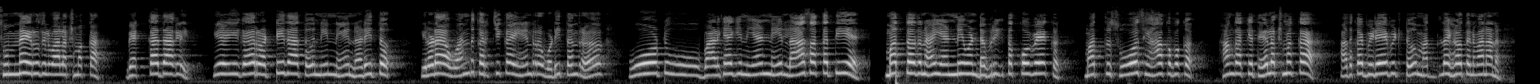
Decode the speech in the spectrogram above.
ಸುಮ್ಮನೆ ಇರುದಿಲ್ವಾ ಲಕ್ಷ್ಮಕ್ಕ? ಬೆಕ್ಕದಾಗ್ಲಿ. ಏ, ಈಗ ರೊಟ್ಟಿದಾತು, ನಿನ್ನೆ ನಡೀತು. ಇರಡ ಒಂದ್ ಖರ್ಚಿಕ ಏನ್ರ ಹೊಡಿತಂದ್ರ ಓಟು ಬಾಳ್ಗ್ಯಾಗಿನ ಎಣ್ಣಿ ಲಾಸ್ ಆಕತಿಯೇ ಮತ್ತ ಅದನ್ನ ಎಣ್ಣಿ ಒಂದ್ ಡಬ್ರಿಗೆ ತಕ್ಕೋಬೇಕು. ಮತ್ತ ಸೋಸಿ ಹಾಕಬೇಕು. ಹಂಗಾಕೈತೆ ಲಕ್ಷ್ಮಕ್ಕ? ಅದಕ್ಕ ಬಿಡೇ ಬಿಟ್ಟು ಮೊದ್ಲ ಹೇಳ್ತೇನೆ ನಾನು.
